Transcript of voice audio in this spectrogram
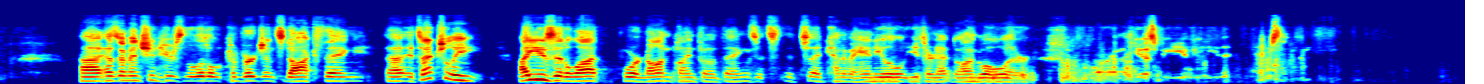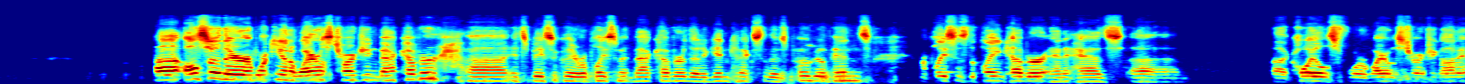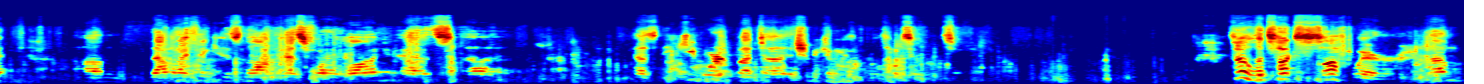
Uh, as I mentioned, here's the little convergence dock thing. Uh, it's actually I use it a lot for non-PinePhone things. It's it's a kind of a handy little Ethernet dongle or or USB if you need it or something. Uh, also, they're working on a wireless charging back cover. Uh, it's basically a replacement back cover that again connects to those pogo pins, replaces the plain cover, and it has uh, uh coils for wireless charging on it. Um, that one I think is not as far along as uh, as the keyboard, but uh, it should be coming up relatively soon. So let's talk software. Um,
